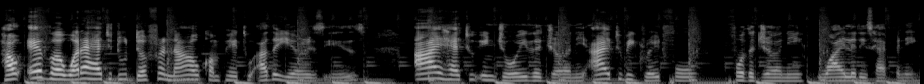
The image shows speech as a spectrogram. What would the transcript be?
However, what I had to do different now compared to other years is I had to enjoy the journey. I had to be grateful for the journey while it is happening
